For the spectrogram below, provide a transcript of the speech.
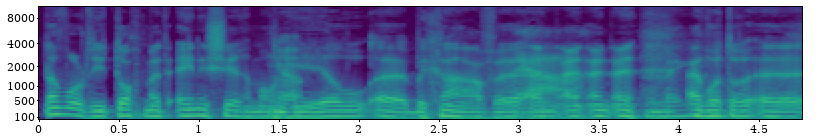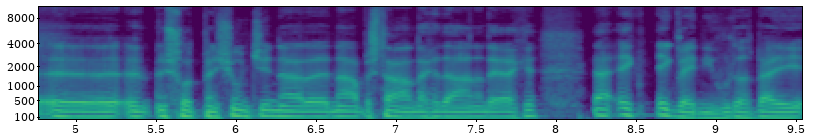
dan wordt hij toch met enige ceremonieel ja. begraven. En, en, en, en, en wordt er uh, een soort pensioentje naar de nabestaanden gedaan en dergelijke. Ja, ik, ik weet niet hoe dat bij,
